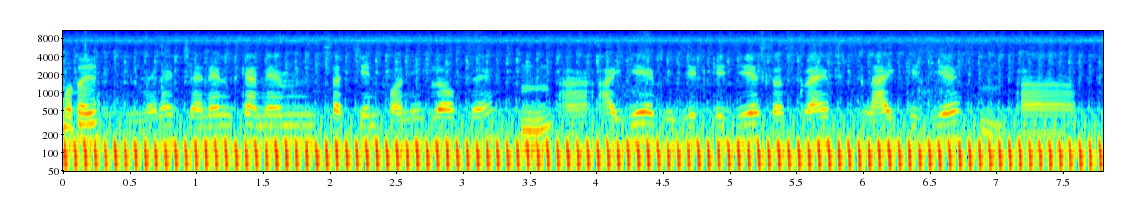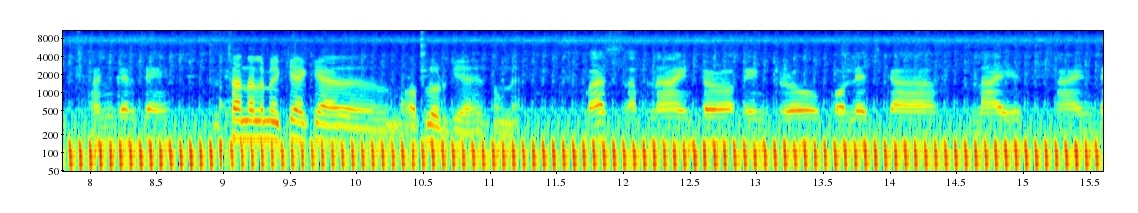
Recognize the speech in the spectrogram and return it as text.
बताइए। मेरे चैनल का नेम सचिन फनी ब्लॉग है। हम्म, आइए विज़िट कीजिए सब्सक्राइब लाइक कीजिए। हम्म। फन करते हैं। चैनल में क्या क्या अपलोड किया है तुमने? बस अपना इंट्रो इंट्रो कॉलेज का लाइफ एंड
